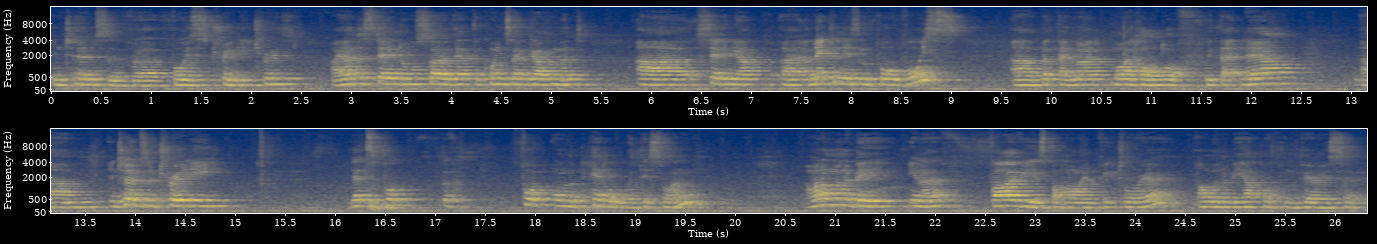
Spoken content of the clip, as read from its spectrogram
in terms of uh, voice treaty truth. I understand also that the Queensland Government are setting up uh, a mechanism for voice, um, but they might, might hold off with that now. Um, in terms of treaty, let's put the foot on the pedal with this one. I don't want to be, you know, five years behind Victoria. I want to be up with them very soon.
